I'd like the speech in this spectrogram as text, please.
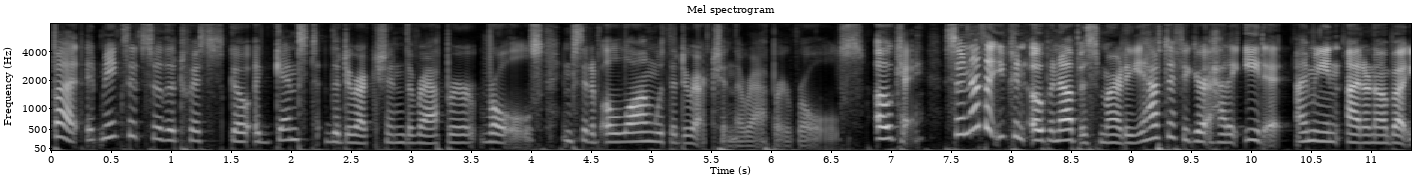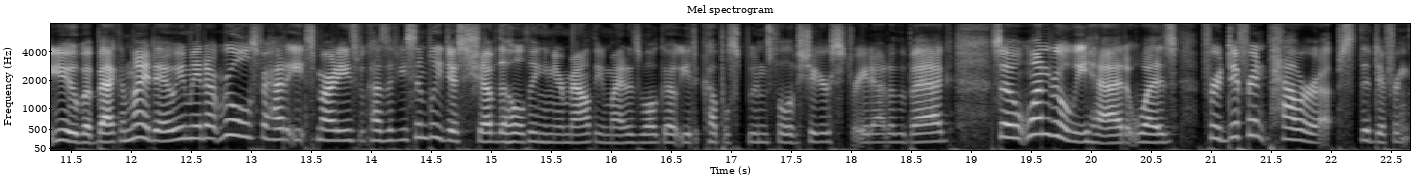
but it makes it so the twists go against the direction the wrapper rolls, instead of along with the direction the wrapper rolls. Okay, so now that you can open up a Smartie, you have to figure out how to eat it. I mean, I don't know about you, but back in my day, we made up rules for how to eat Smarties because if you simply just shove the whole thing in your mouth, you might as well go eat a couple spoonsful of sugar straight out of the bag. So one rule we had was for different power-ups, the different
